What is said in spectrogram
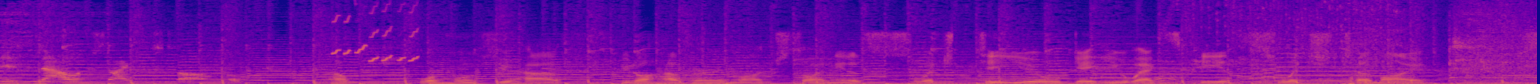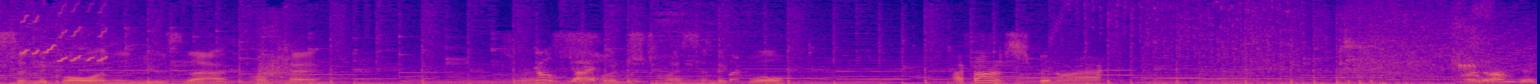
it now decides to stop. How, what moves do you have? You don't have very much, so I need to switch to you, get you XP, switch to my Cyndaquil, and then use that. Okay. So we're gonna switch to my Cyndaquil. I found a Spinarak. oh no, I'm good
